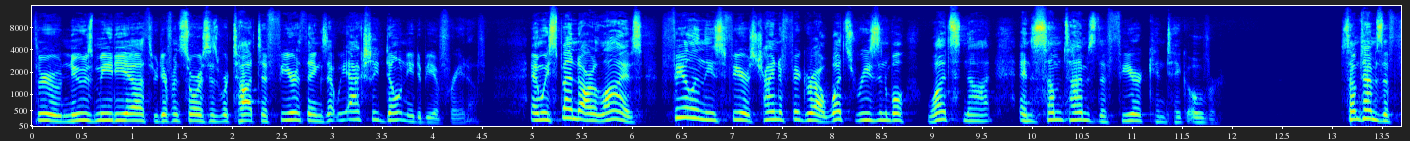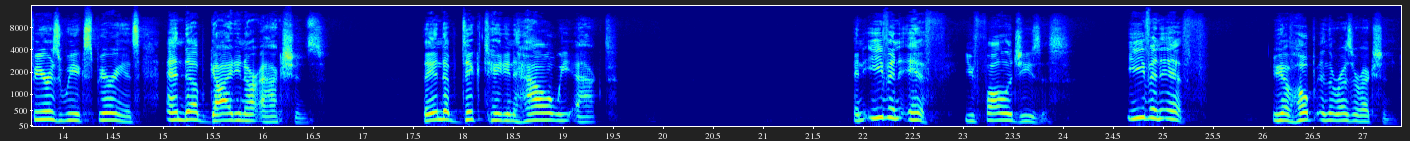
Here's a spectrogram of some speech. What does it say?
Through news media, through different sources, we're taught to fear things that we actually don't need to be afraid of. And we spend our lives feeling these fears, trying to figure out what's reasonable, what's not, and sometimes the fear can take over. Sometimes the fears we experience end up guiding our actions. They end up dictating how we act. And even if you follow Jesus, even if you have hope in the resurrection,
